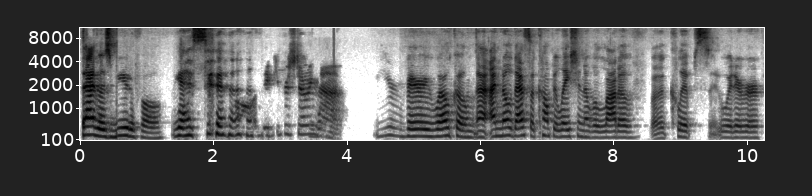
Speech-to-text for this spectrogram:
That was beautiful. Yes. Thank you for sharing that. You're very welcome. I I know that's a compilation of a lot of uh, clips, whatever.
